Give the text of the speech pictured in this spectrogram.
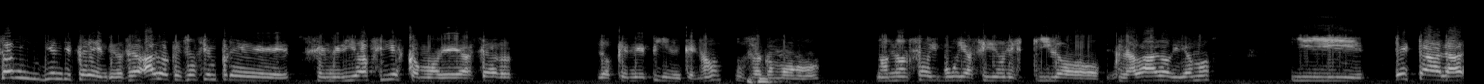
son bien diferentes, o sea, algo que yo siempre se me dio así es como de hacer lo que me pinte, ¿no? O sea, como no no soy muy así de un estilo clavado, digamos. Y esta, la,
